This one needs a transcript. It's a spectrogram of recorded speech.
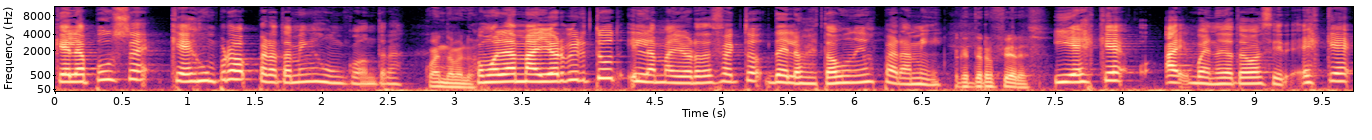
que la puse que es un pro, pero también es un contra. Cuéntamelo. Como la mayor virtud y la mayor defecto de los Estados Unidos para mí. ¿A qué te refieres? Y es que, ay, bueno, yo te voy a decir, es que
